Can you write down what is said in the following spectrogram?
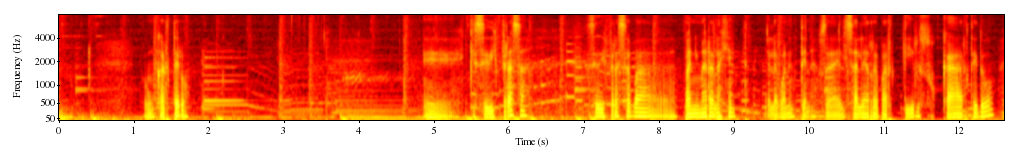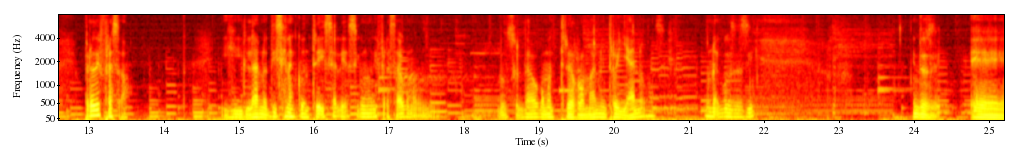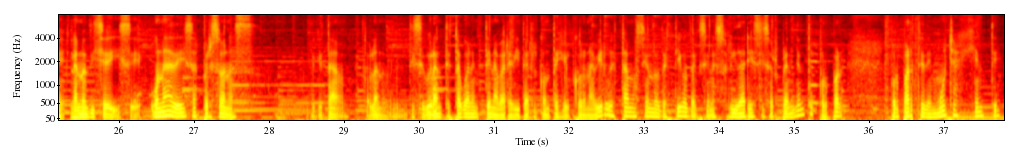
un cartero eh, que se disfraza, se disfraza para animar a la gente en la cuarentena. O sea, él sale a repartir sus cartas y todo, pero disfrazado. Y la noticia la encontré y sale así como disfrazado como un, soldado como entre romano y troyano, una cosa así. Entonces, eh, la noticia dice, una de esas personas que está, hablando, dice, durante esta cuarentena para evitar el contagio del coronavirus estamos siendo testigos de acciones solidarias y sorprendentes por, por parte de mucha gente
